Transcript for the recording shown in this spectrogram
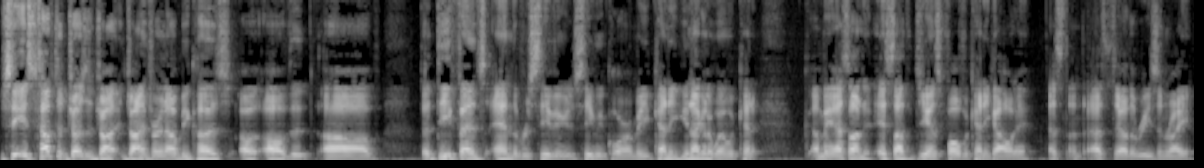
You see, it's tough to judge the Giants right now because of, of the of the defense and the receiving receiving core. I mean, Kenny, you're not going to win with Kenny. I mean, that's not it's not the GM's fault with Kenny Golladay. That's that's the other reason, right?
